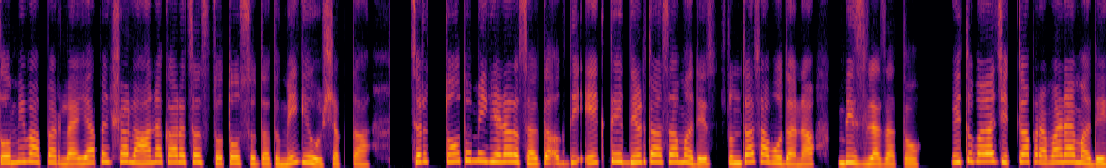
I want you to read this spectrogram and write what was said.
तो मी वापरलाय यापेक्षा लहान आकाराचा असतो तो सुद्धा तुम्ही घेऊ शकता. जर तो तुम्ही घेणार असाल तर अगदी एक ते दीड तासामध्येच तुमचा साबुदाणा भिजला जातो. मी तुम्हाला जितक्या प्रमाणामध्ये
